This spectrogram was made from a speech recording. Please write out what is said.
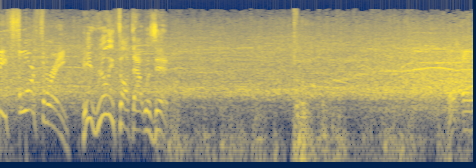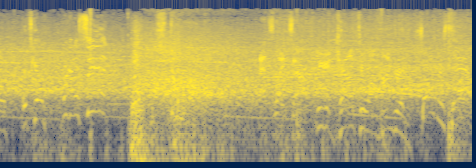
before three. He really thought that was it. Uh-oh. It's go. We're gonna see it. That's lights out. You can count to 100. Shoulders down.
